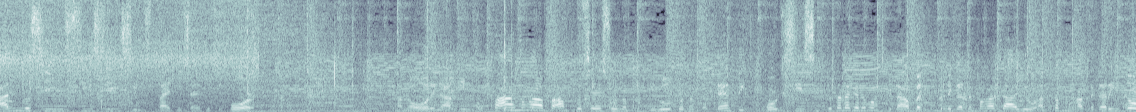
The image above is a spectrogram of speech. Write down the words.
Aling Sisig since 1974. Panoorin natin kung paano nga ba ang proseso ng pagluluto ng authentic pork sisig na talaga namang binabalik-balikan ng mga dayo at ng mga taga rito.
